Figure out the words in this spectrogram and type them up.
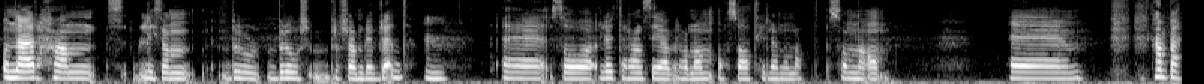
och när han, liksom, bror, brors, brorsan blev rädd Mm. eh, så lutade han sig över honom och sa till honom att somna om. Eh, Han bara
